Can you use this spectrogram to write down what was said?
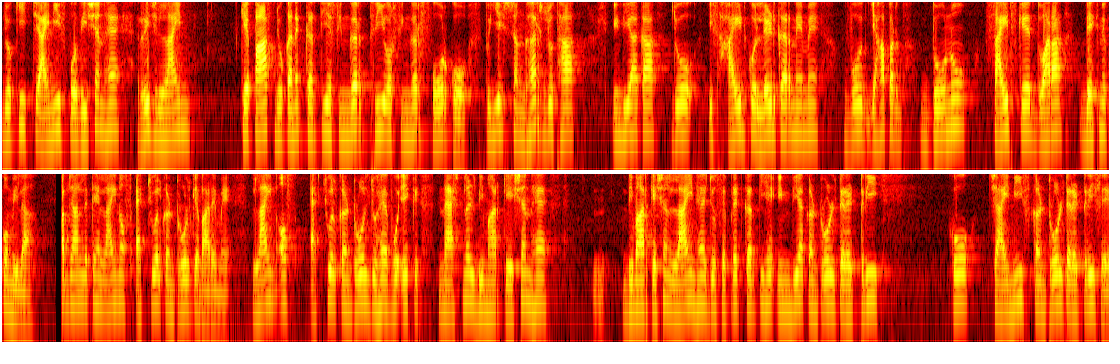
जो कि चाइनीज़ पोजीशन है रिज लाइन के पास जो कनेक्ट करती है फिंगर थ्री और फिंगर फोर को। तो ये संघर्ष जो था इंडिया का, जो इस हाइट को लेड करने में, वो यहाँ पर दोनों साइड्स के द्वारा देखने को मिला। अब जान लेते हैं लाइन ऑफ़ एक्चुअल कंट्रोल के बारे में। लाइन ऑफ़ एक्चुअल कंट्रोल जो है वो एक नेशनल डिमार्केशन है डिमार्केशन लाइन है जो सेपरेट करती है इंडिया कंट्रोल टेरिटरी को चाइनीज़ कंट्रोल टेरिटरी से,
